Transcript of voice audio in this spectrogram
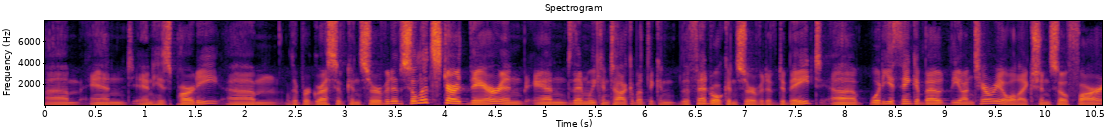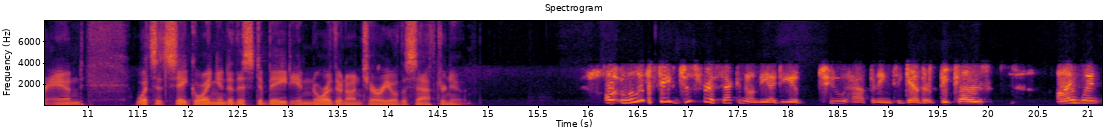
um, and and his party, um, the Progressive Conservatives. So let's start there, and and then we can talk about the con- the federal Conservative debate. Uh, what do you think about the Ontario election so far, and what's at stake going into this debate in Northern Ontario this afternoon? Oh, well, let's stay just for a second on the idea of two happening together because I went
